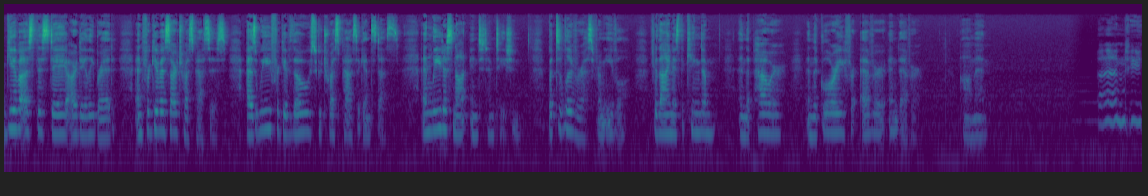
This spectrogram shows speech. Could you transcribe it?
Give us this day our daily bread, and forgive us our trespasses, as we forgive those who trespass against us. And lead us not into temptation, but deliver us from evil. For thine is the kingdom, and the power, and the glory forever and ever. Amen. And he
